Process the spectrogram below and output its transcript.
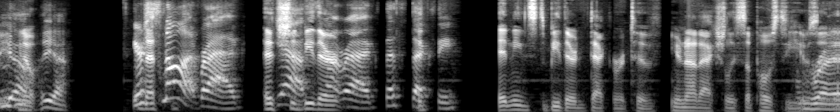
Yeah, No. yeah. Your That's- snot rag. It yeah, should be there. Snot rags. That's sexy. It needs to be there decorative. You're not actually supposed to use it. Right.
